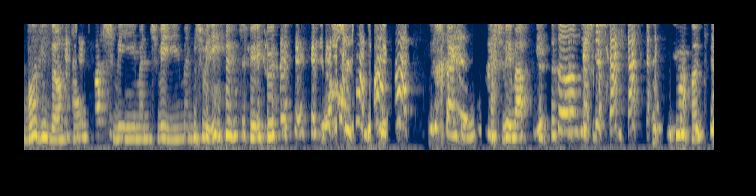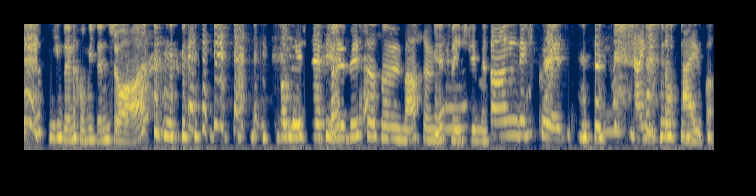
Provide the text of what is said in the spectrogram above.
wo sie so einfach schwimmen, schwimmen, schwimmen, schwimmen. ich denke, ich schwimme oft weiter und ich schwimme und irgendwann komme ich dann schon an. Okay, Steffi, wir wissen, was wir machen. Wir müssen schwimmen. Anders gut. Das ist eigentlich so einfach.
